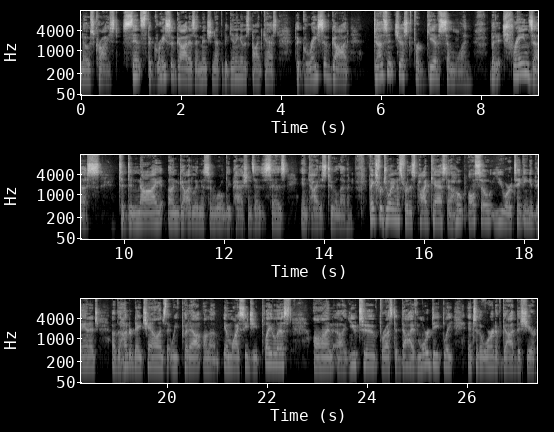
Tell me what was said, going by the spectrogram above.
knows Christ. Since the grace of God, as I mentioned at the beginning of this podcast, the grace of God doesn't just forgive someone, but it trains us to deny ungodliness and worldly passions as it says in Titus 2:11. Thanks for joining us for this podcast. I hope also you are taking advantage of the 100-day challenge that we've put out on the MYCG playlist on uh, YouTube for us to dive more deeply into the Word of God this year.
